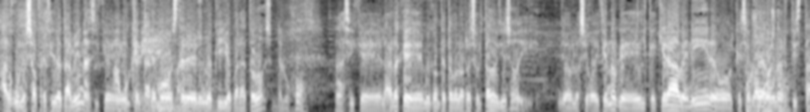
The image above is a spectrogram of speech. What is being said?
Algunos se ha ofrecido también, así que Ah, pues intentaremos bien, tener un huequillo para todos. De lujo. Así que la verdad que muy contento con los resultados y eso. Y yo lo sigo diciendo que el que quiera venir o el que sepa de algún artista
